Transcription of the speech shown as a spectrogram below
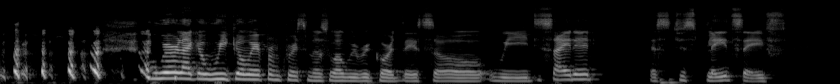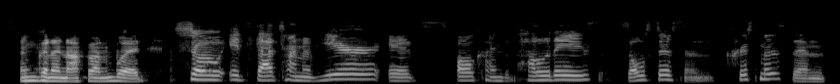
we're like a week away from Christmas while we record this. So we decided let's just play it safe. I'm gonna knock on wood. So it's that time of year. It's all kinds of holidays, solstice and Christmas and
